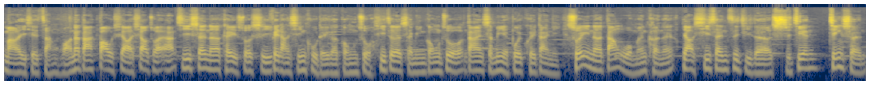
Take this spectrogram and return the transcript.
骂了一些脏话。那当然爆笑笑出来啊，鸡身呢可以说是非常辛苦的一个工作，替这个神明工作，当然神明也不。会亏待你，所以呢，当我们可能要牺牲自己的时间、精神、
